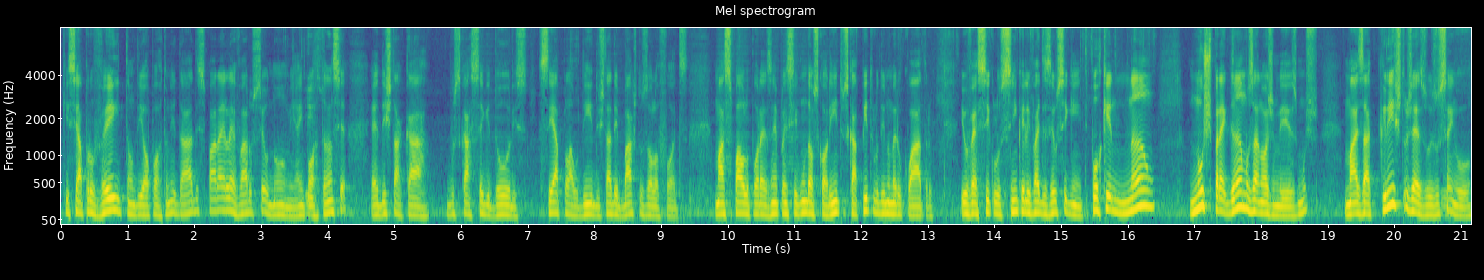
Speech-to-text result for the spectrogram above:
que se aproveitam de oportunidades para elevar o seu nome. A importância Isso. é destacar, buscar seguidores, ser aplaudido, estar debaixo dos holofotes. Mas Paulo, por exemplo, em 2 aos Coríntios, capítulo de número 4, e o versículo 5, ele vai dizer o seguinte: Porque não nos pregamos a nós mesmos, mas a Cristo Jesus, o Senhor,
